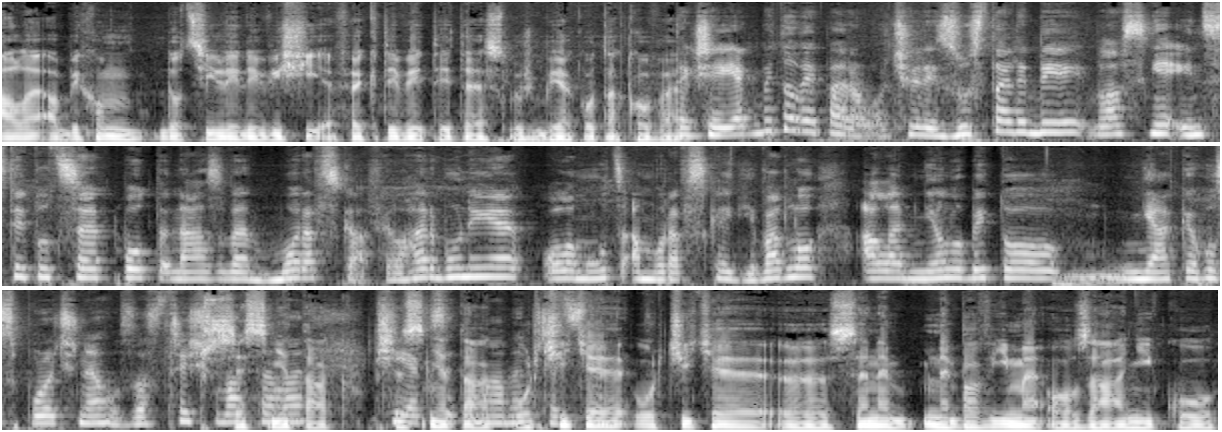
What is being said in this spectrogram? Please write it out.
ale abychom docílili vyšší efektivity té služby jako takové. Takže jak by to vypadalo? Čili zůstaly by vlastně instituce pod názvem Moravská filharmonie, Olomouc a Moravské divadlo, ale mělo by to nějakého společného zastřešovatele? Přesně tak, přesně tak. Určitě, určitě eh, se ne, nebavíme o zániku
